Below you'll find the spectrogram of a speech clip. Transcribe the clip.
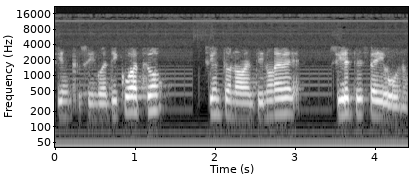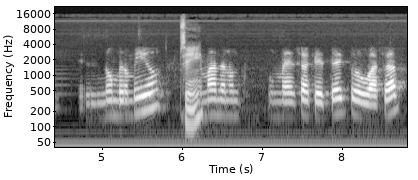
154 199 761. El número mío, me mandan un, un, mensaje de texto o WhatsApp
